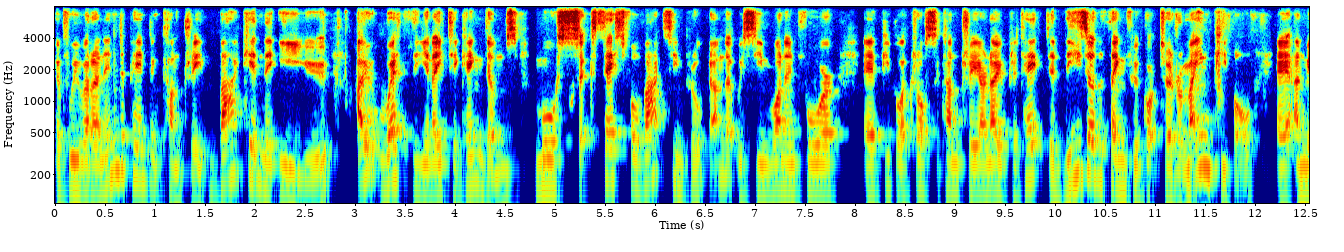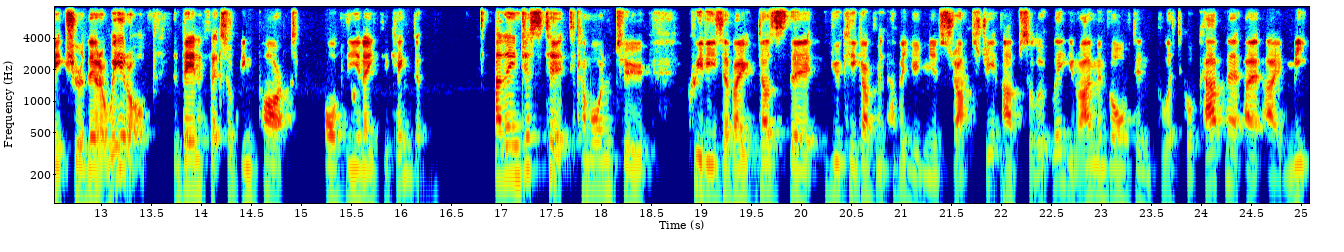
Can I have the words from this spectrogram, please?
if we were an independent country back in the EU, out with the United Kingdom's most successful vaccine programme that we've seen one in four uh, people across the country are now protected? These are the things we've got to remind people uh, and make sure they're aware of the benefits of being part of the United Kingdom. And then just to, to come on to queries about does the UK government have a union strategy? Absolutely. You know, I'm involved in political cabinet. I, I meet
